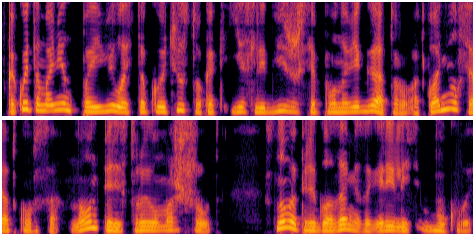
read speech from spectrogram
В какой-то момент появилось такое чувство, как если движешься по навигатору, отклонился от курса, но он перестроил маршрут. Снова перед глазами загорелись буквы.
